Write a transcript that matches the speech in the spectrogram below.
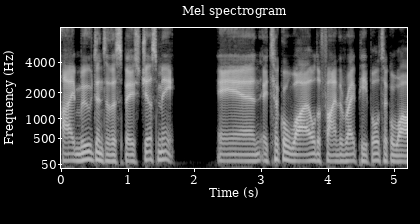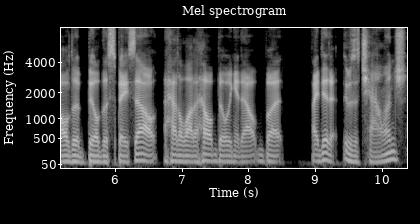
I moved into the space just me. And it took a while to find the right people. It took a while to build the space out. I had a lot of help building it out, but I did it. It was a challenge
